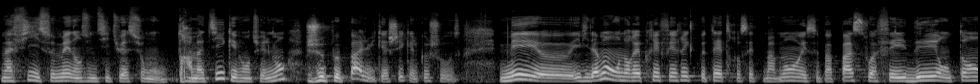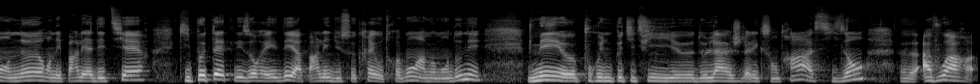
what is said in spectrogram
Ma fille se met dans une situation dramatique, éventuellement, je ne peux pas lui cacher quelque chose. Mais euh, évidemment, on aurait préféré que peut-être cette maman et ce papa soient fait aider en temps, en heure, on ait parlé à des tiers, qui peut-être les auraient aidés à parler du secret autrement à un moment donné. Mais pour une petite fille de l'âge d'Alexandra, à 6 ans, avoir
